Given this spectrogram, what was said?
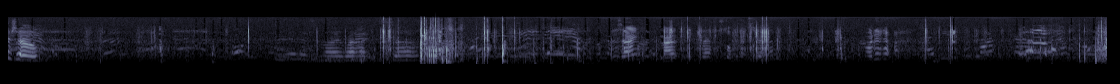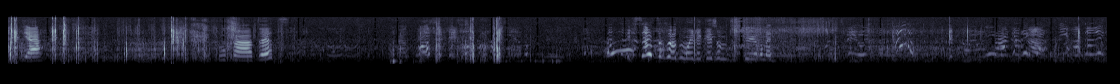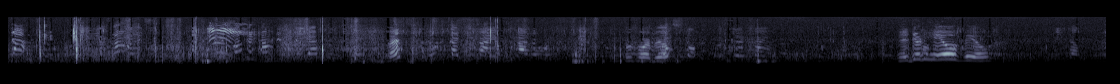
Daar zo. We zijn, nou, ik ben gestopt met zwemmen. Maar er... Ja. Hoe gaat het? Ik zei toch dat het moeilijk is om te sturen met... Wat? Bijvoorbeeld. We doen heel veel.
